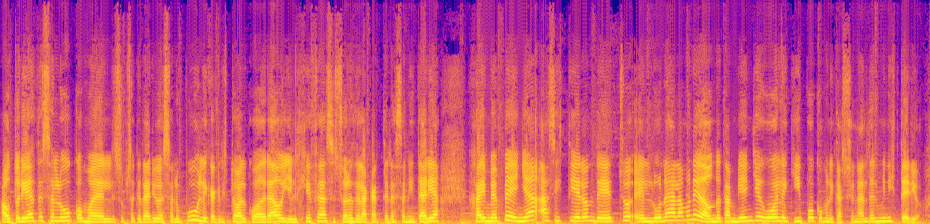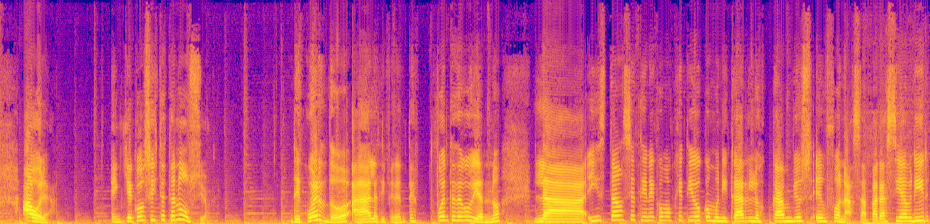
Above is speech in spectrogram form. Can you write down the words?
autoridades de salud como el subsecretario de Salud Pública, Cristóbal Cuadrado, y el jefe de asesores de la cartera sanitaria, Jaime Peña, asistieron, de hecho, el lunes a la moneda, donde también llegó el equipo comunicacional del ministerio. Ahora, ¿en qué consiste este anuncio? De acuerdo a las diferentes fuentes de gobierno, la instancia tiene como objetivo comunicar los cambios en FONASA para así abrir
